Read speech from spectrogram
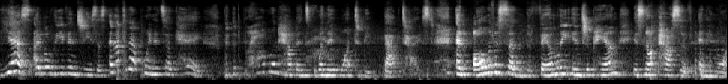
yes, I believe in Jesus. And up to that point, it's okay. But the problem happens when they want to be baptized. And all of a sudden, the family in Japan is not passive anymore.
